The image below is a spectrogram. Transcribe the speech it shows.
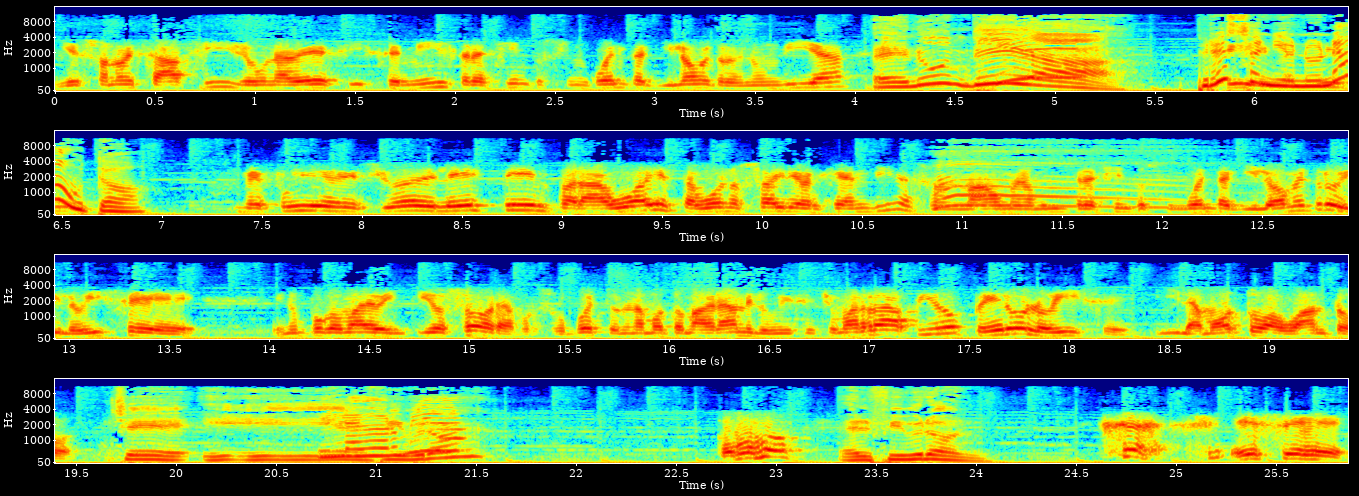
y eso no es así. Yo una vez hice 1350 kilómetros en un día. ¡En un día! Pero eso ni en un auto. Me fui de Ciudad del Este, en Paraguay, hasta Buenos Aires, Argentina. Son más o menos 1350 kilómetros y lo hice en un poco más de 22 horas. Por supuesto, en una moto más grande lo hubiese hecho más rápido, pero lo hice y la moto aguantó. Che, ¿y, el fibrón? ¿Cómo? El fibrón. Ese,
